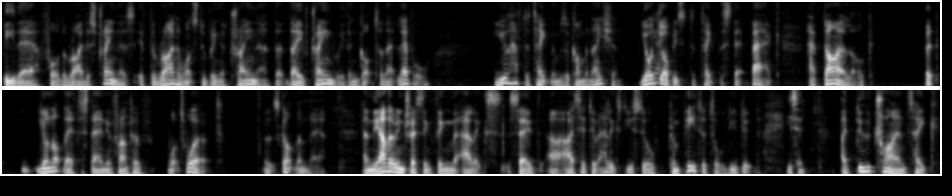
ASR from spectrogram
be there for the riders' trainers. If the rider wants to bring a trainer that they've trained with and got to that level, you have to take them as a combination. Your Yeah. job is to take the step back, have dialogue, but you're not there to stand in front of what's worked that's got them there. And the other interesting thing that Alex said, uh, I said to him, Alex, do you still compete at all? Do you do? He said, I do try and take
